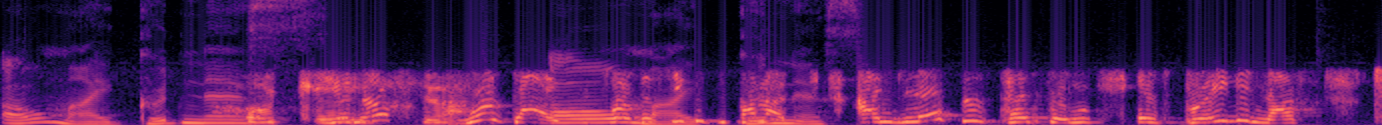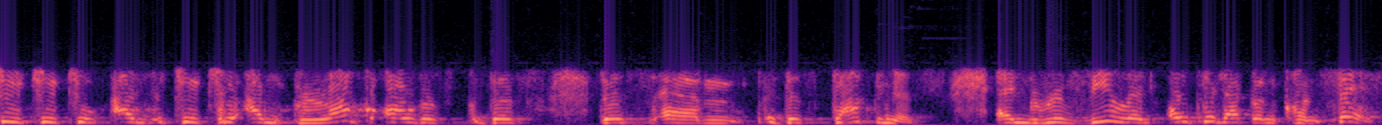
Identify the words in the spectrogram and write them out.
Oh my goodness! Okay. You know, yeah. will die oh for the my secret to come goodness. out unless this person is brave enough to to to to, to unblock all this this this um this darkness and reveal and open up and confess.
